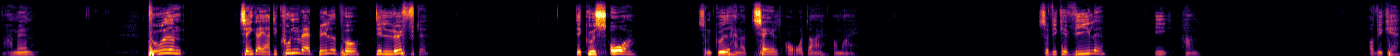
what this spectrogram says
Amen. Puden, tænker jeg, det kunne være et billede på det løfte, Det er Guds ord, som Gud han har talt over dig og mig. Så vi kan hvile i ham. Og vi kan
